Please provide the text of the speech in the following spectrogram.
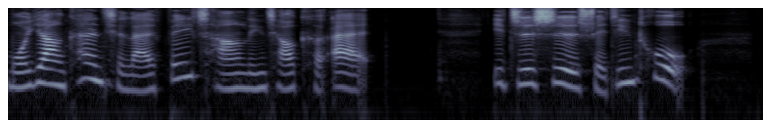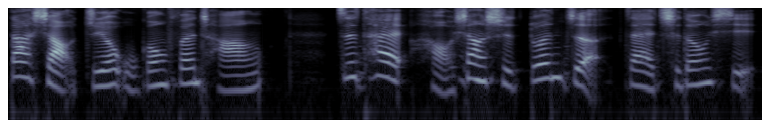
模样看起来非常灵巧可爱。一只是水晶兔，大小只有五公分长，姿态好像是蹲着在吃东西，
